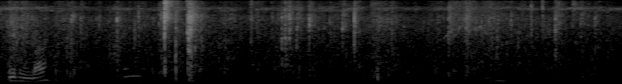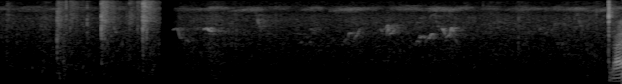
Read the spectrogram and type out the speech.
ำกินบ่ได้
